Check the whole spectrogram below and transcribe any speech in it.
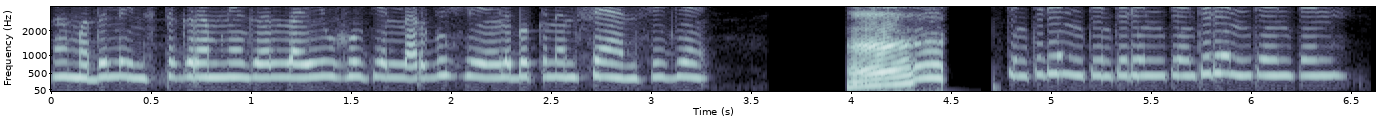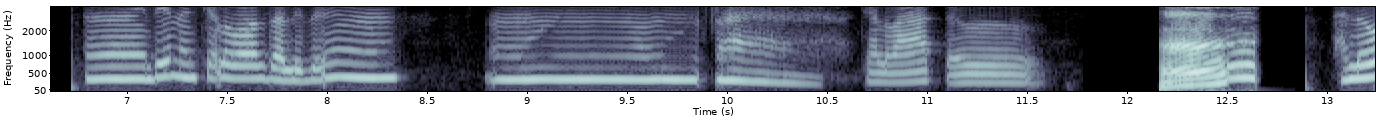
ನಾ ಮೊದಲು ಇನ್ಸ್ಟಾಗ್ರಾಮ್ನಾಗ ಲೈವ್ ಹೋಗಿ ಎಲ್ಲರಿಗೂ ಹೇಳ್ಬೇಕು ನನ್ನ ಫ್ಯಾನ್ಸಿಗೆ ತಿಂತಿಡಿನ್ ತಿಂತಿಡಿನ್ ತಿಂತಿಡಿನ್ ತಿಂತಿನ್ ಇದೇನು ಚಲೋ ಆಗಲಿದೆ ಚಲೋ ಆತು. ಹಲೋ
